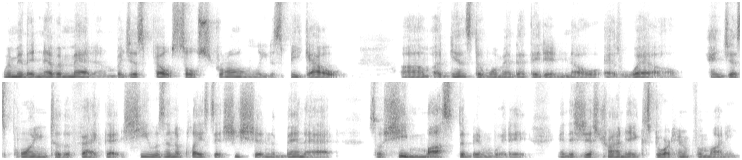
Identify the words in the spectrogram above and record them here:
Women that never met him, but just felt so strongly to speak out um, against a woman that they didn't know as well, and just pointing to the fact that she was in a place that she shouldn't have been at. So she must have been with it and is just trying to extort him for money.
